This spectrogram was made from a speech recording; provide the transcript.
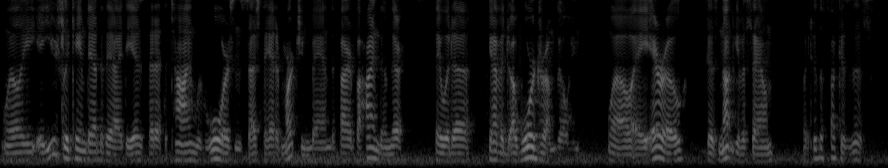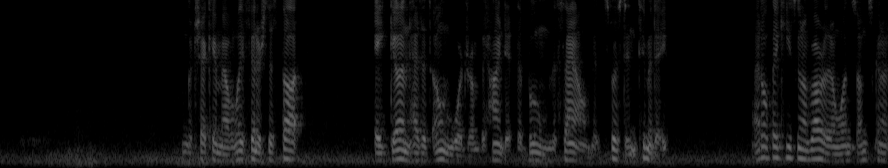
Well, it usually came down to the idea is that at the time with wars and such, they had a marching band that fired behind them. There, they would uh, you have a, a war drum going. Well, a arrow does not give a sound. Wait, who the fuck is this? I'm gonna check him out. Let me finish this thought. A gun has its own war drum behind it. The boom, the sound. It's supposed to intimidate. I don't think he's gonna bother that one, so I'm just gonna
